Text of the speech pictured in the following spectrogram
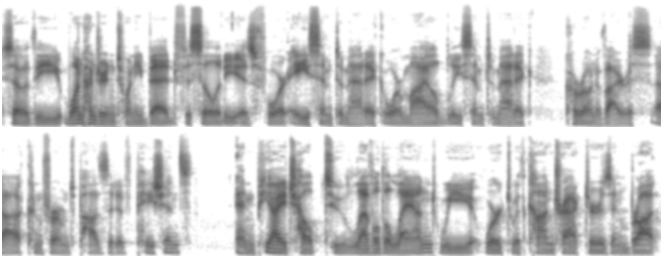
So the 120 bed facility is for asymptomatic or mildly symptomatic coronavirus uh, confirmed positive patients. And PIH helped to level the land. We worked with contractors and brought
